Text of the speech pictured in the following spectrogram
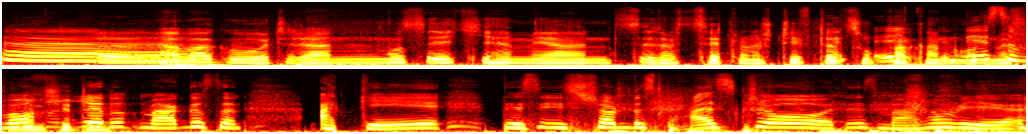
Äh, Aber gut, dann muss ich hier mir einen Z- Zettel und Stift dazu packen Äh, und mir Nächste Woche manche Dinge. redet Markus dann, okay, das ist schon, das passt schon, das machen wir.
